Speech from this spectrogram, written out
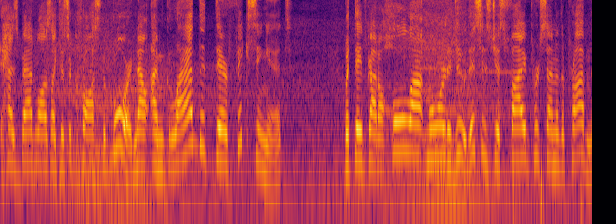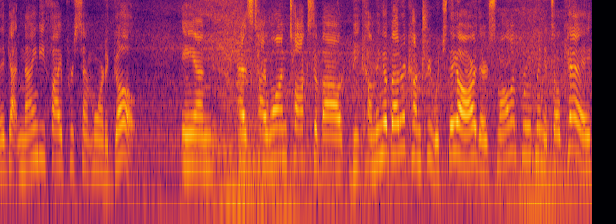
has bad laws like this across the board. Now, I'm glad that they're fixing it, but they've got a whole lot more to do. This is just 5% of the problem. They've got 95% more to go. And as Taiwan talks about becoming a better country, which they are, there's small improvement, it's okay.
